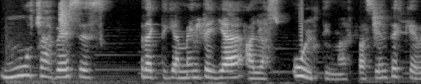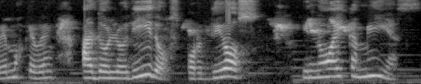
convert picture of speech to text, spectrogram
muchas veces prácticamente ya a las últimas, pacientes que vemos que ven adoloridos por Dios y no hay camillas.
